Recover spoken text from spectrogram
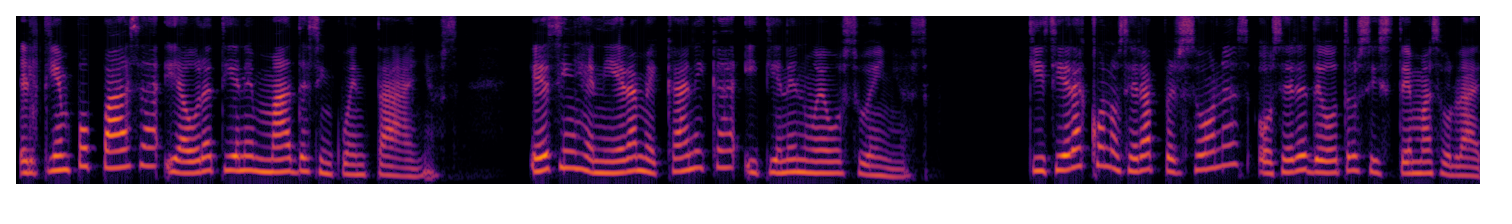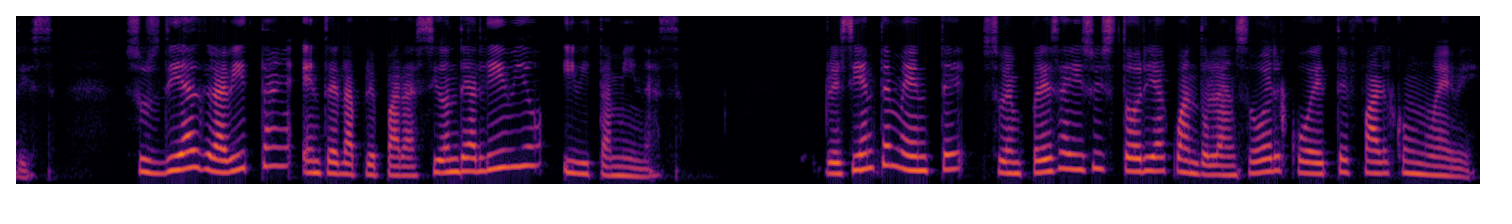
El tiempo pasa y ahora tiene más de 50 años. Es ingeniera mecánica y tiene nuevos sueños. Quisiera conocer a personas o seres de otros sistemas solares. Sus días gravitan entre la preparación de alivio y vitaminas. Recientemente, su empresa hizo historia cuando lanzó el cohete Falcon 9,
